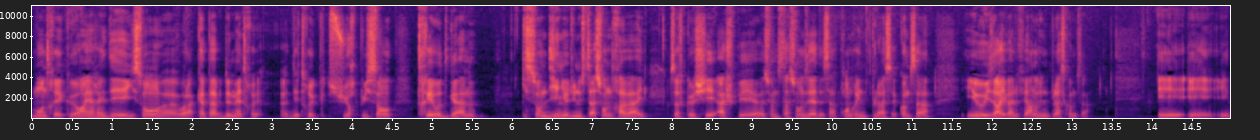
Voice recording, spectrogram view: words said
montrer qu'en RD, ils sont euh, voilà, capables de mettre euh, des trucs surpuissants, très haut de gamme, qui sont dignes d'une station de travail, sauf que chez HP, euh, sur une station Z, ça prendrait une place comme ça, et eux, ils arrivent à le faire dans une place comme ça. Et,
